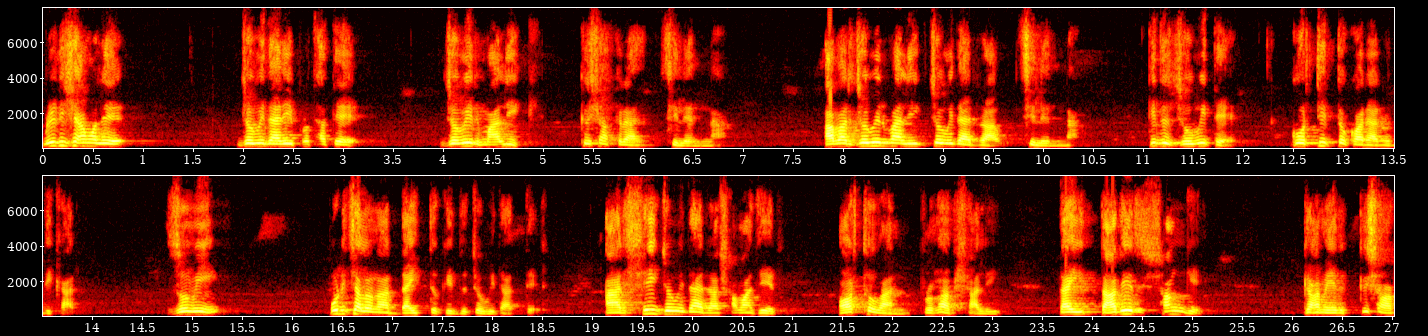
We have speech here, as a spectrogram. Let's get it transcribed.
ব্রিটিশ আমলে জমিদারি প্রথাতে জমির মালিক কৃষকরা ছিলেন না। আবার জমির মালিক জমিদাররাও ছিলেন না। কিন্তু জমিতে কর্তৃত্ব করার অধিকার, জমি পরিচালনার দায়িত্ব কিন্তু জমিদারদের। আর সেই জমিদাররা সমাজের অর্থবান, প্রভাবশালী, তাই তাদের সঙ্গে গ্রামের কৃষক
